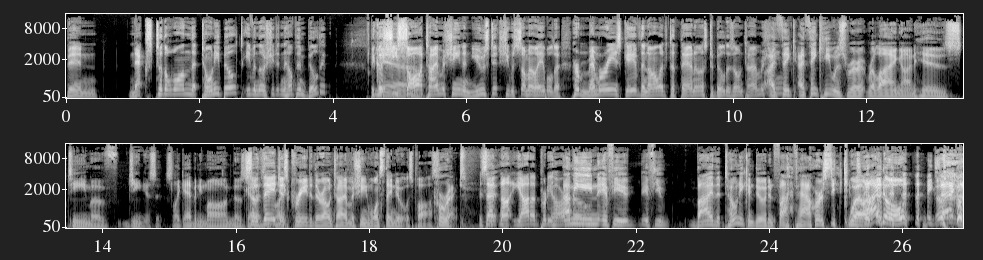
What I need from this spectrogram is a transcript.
been next to the one that Tony built, even though she didn't help him build it. Because she saw a time machine and used it. She was somehow able to. Her memories gave the knowledge to Thanos to build his own time machine. I think I think he was re- relying on his team of geniuses like Ebony Maw and those guys. so. They that, just like- created their own time machine once they knew it was possible. correct. Is that not yada pretty hard? I though? mean, if you if you buy that Tony can do it in five hours, you can Well, do I it. don't. exactly.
